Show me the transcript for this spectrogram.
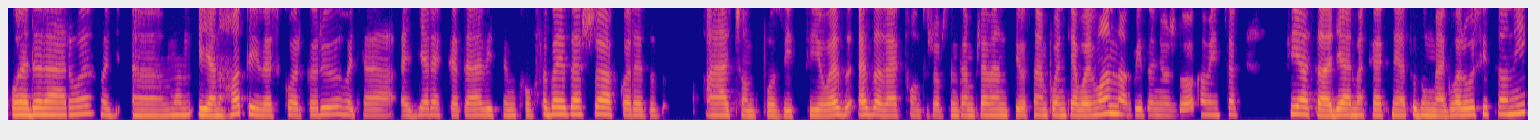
oldaláról, hogy mond, ilyen hat éves kor körül, hogyha egy gyereket elviszünk fogszabályozásra, akkor ez az álcsont pozíció, ez, ez a legfontosabb szerintem prevenció szempontjából, hogy vannak bizonyos dolgok, amit csak fiatal gyermekeknél tudunk megvalósítani,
